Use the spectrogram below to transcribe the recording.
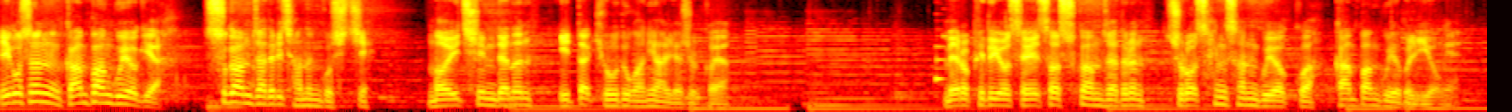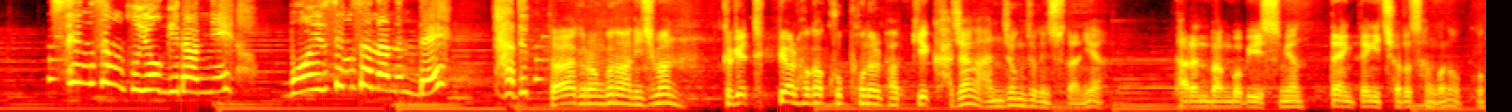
이곳은 깜빵구역이야. 수감자들이 자는 곳이지. 너희 침대는 이따 교도관이 알려줄 거야. 메로피드 요새에서 수감자들은 주로 생산구역과 깜빵구역을 이용해. 생산구역이라니 뭘 생산하는데? 다들 다 그런 건 아니지만 그게 특별 허가 쿠폰을 받기 가장 안정적인 수단이야. 다른 방법이 있으면 땡땡이 쳐도 상관없고.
